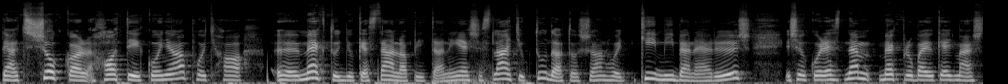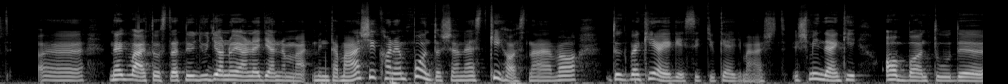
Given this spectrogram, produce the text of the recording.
tehát sokkal hatékonyabb, hogyha ö, meg tudjuk ezt állapítani, és ezt látjuk tudatosan, hogy ki miben erős, és akkor ezt nem megpróbáljuk egymást megváltoztatni, hogy ugyanolyan legyen, mint a másik, hanem pontosan ezt kihasználva tulajdonképpen kiegészítjük egymást. És mindenki abban tud ö,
